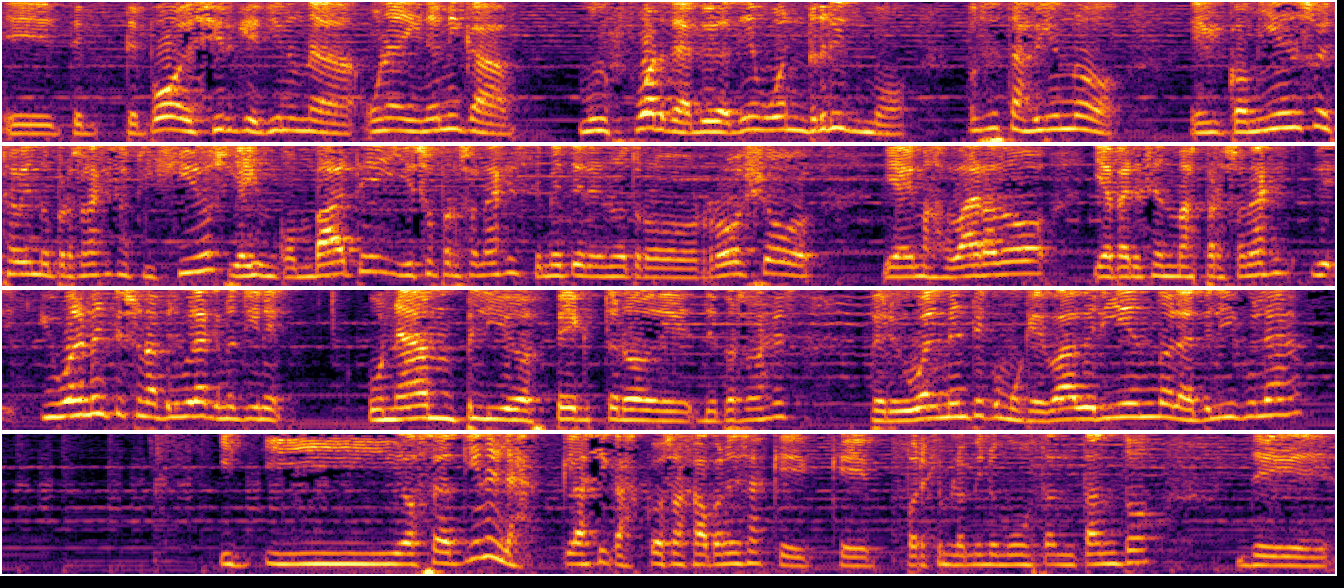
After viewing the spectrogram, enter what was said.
eh, te, te puedo decir que tiene una, dinámica muy fuerte la película tiene buen ritmo vos estás viendo el comienzo estás viendo personajes afligidos y hay un combate y esos personajes se meten en otro rollo y hay más bardo y aparecen más personajes igualmente es una película que no tiene un amplio espectro de, personajes pero igualmente como que va abriendo la película y, y, o sea, tiene las clásicas cosas japonesas que, que, por ejemplo, a mí no me gustan tanto. De,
